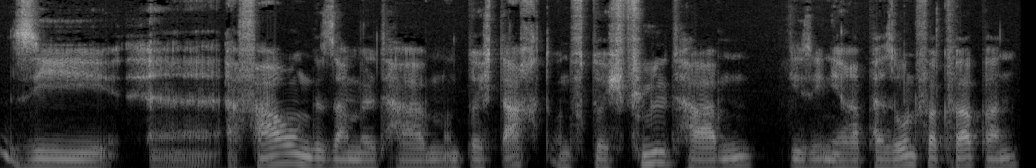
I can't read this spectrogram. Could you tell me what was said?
sie äh, Erfahrungen gesammelt haben und durchdacht und durchfühlt haben, die sie in ihrer Person verkörpern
